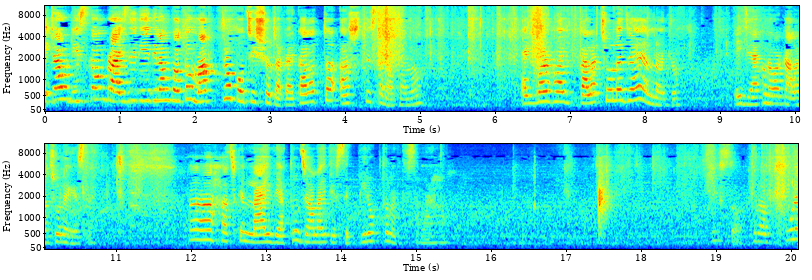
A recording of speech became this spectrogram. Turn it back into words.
এটাও ডিসকাউন্ট প্রাইসে দিয়ে দিলাম কত? মাত্র পঁচিশশো টাকায়। কালারটা আসতেছে না কেন? একবার হয় কালার চলে যায় আর নয়তো। এই যে, এখন আবার কালার চলে গেছে। আজকে লাইভ এত জ্বালাইতেছে, বিরক্ত লাগতেছে আমার এখন। পুরো পুরো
